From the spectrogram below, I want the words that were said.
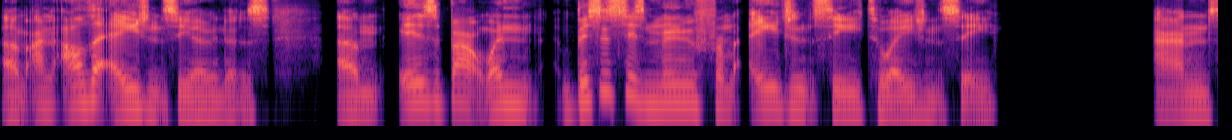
um, and other agency owners um, is about when businesses move from agency to agency. And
